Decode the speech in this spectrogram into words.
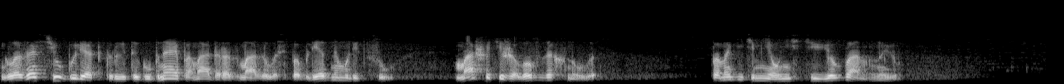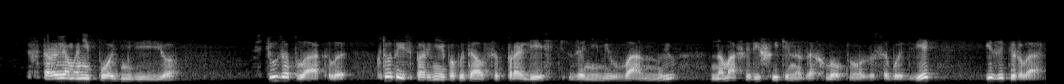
Глаза Сю были открыты, губная помада размазалась по бледному лицу. Маша тяжело вздохнула. «Помогите мне унести ее в ванную». Втроем они подняли ее. Стю заплакала. Кто-то из парней попытался пролезть за ними в ванную, но Маша решительно захлопнула за собой дверь и заперлась.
